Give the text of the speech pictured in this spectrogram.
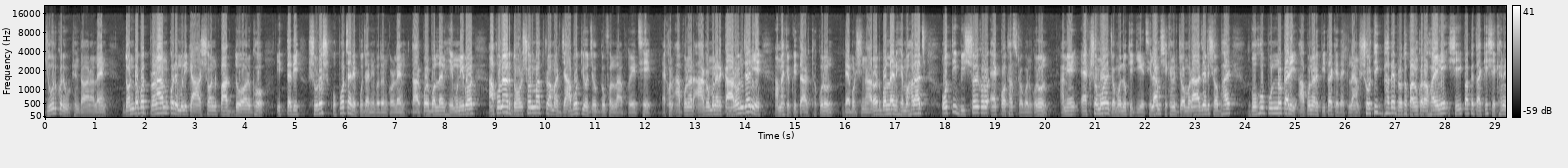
জোর করে উঠেন দাঁড়ালেন। দণ্ডবোধ প্রণাম করে মুনিকে আসন, পাদ্য, অর্ঘ্য ইত্যাদি ষোড়শ উপচারে পূজা নিবেদন করলেন। তারপর বললেন, হে মুনিবর, আপনার দর্শন মাত্র আমার যাবতীয় যজ্ঞফল লাভ হয়েছে। এখন আপনার আগমনের কারণ জানিয়ে আমাকে কৃতার্থ করুন। দেবর্ষী নারদ বললেন, হে মহারাজ, অতি বিস্ময়কর এক কথা শ্রবণ করুন। আমি এক সময় যমলোকে গিয়েছিলাম, সেখানে যমরাজের সভায় বহু পুণ্যকারী আপনার পিতাকে দেখলাম। সঠিকভাবে ব্রত পালন করা হয়নি, সেই পাপে তাকে সেখানে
